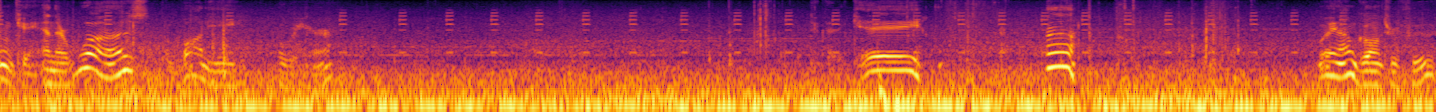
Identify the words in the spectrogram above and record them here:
Okay, and there was a body over here. Take that AK. Ah. Wait, I'm going through food.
